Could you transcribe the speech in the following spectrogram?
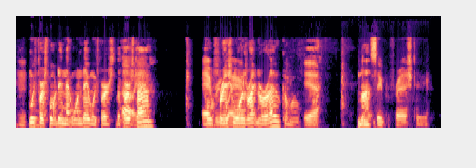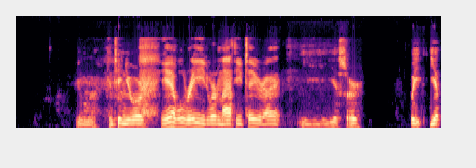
Mm-mm. when we mm-hmm. first walked in that one day when we first the first Oh, first yeah. time four fresh ones right in a row. Come on, Yeah, but super fresh too. you want to continue or Yeah, we'll read. We're in Matthew 2, right? Yes, sir. We, yep,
